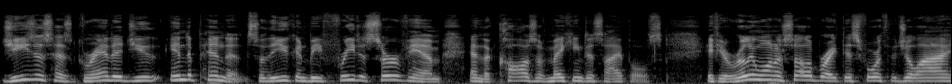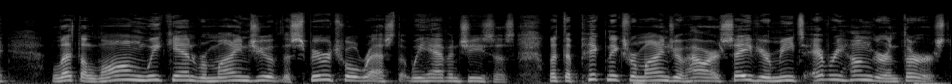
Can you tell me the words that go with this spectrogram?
Jesus has granted you independence so that you can be free to serve Him and the cause of making disciples. If you really want to celebrate this 4th of July, let the long weekend remind you of the spiritual rest that we have in Jesus. Let the picnics remind you of how our Savior meets every hunger and thirst.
